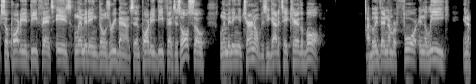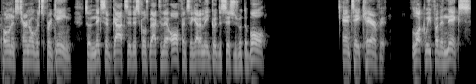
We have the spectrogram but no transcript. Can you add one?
So part of your defense is limiting those rebounds, and part of your defense is also limiting your turnovers. You got to take care of the ball. I believe they're number four in the league in opponents' turnovers per game. So the Knicks have got to. This goes back to their offense. They got to make good decisions with the ball and take care of it. Luckily for the Knicks,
